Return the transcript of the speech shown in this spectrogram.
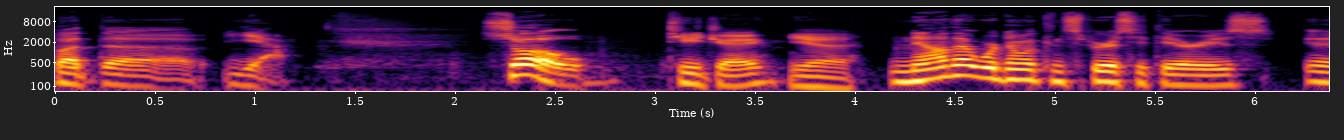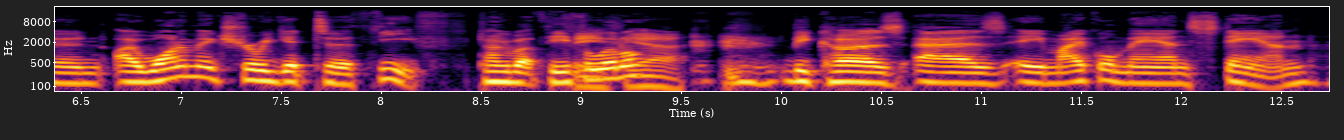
but the yeah. So TJ, yeah, now that we're done with conspiracy theories, and I want to make sure we get to Thief. Talk about Thief, a little, yeah, because as a Michael Mann stan,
